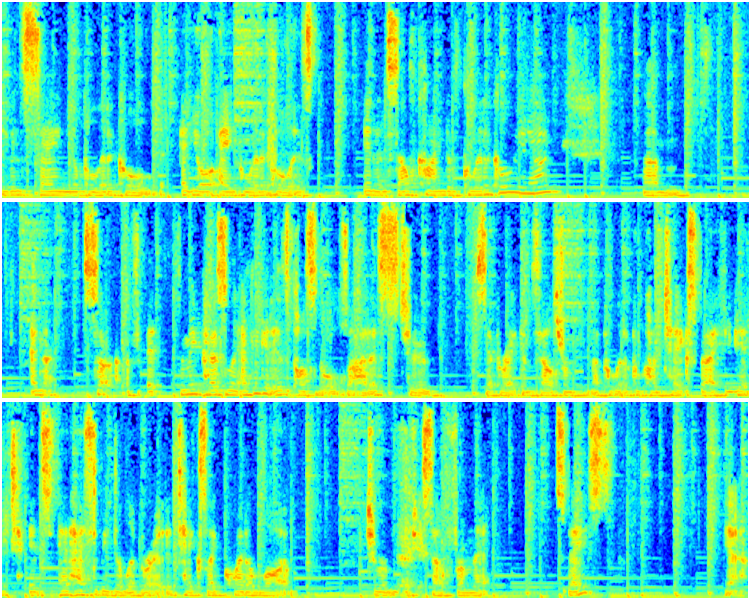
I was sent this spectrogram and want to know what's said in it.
Even saying you're political you're apolitical is in itself kind of political you know? Um, and so for me personally, I think it is possible for artists to separate themselves from a political context, but I think it it has to be deliberate. It takes like quite a lot to remove yourself from that space. Yeah.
